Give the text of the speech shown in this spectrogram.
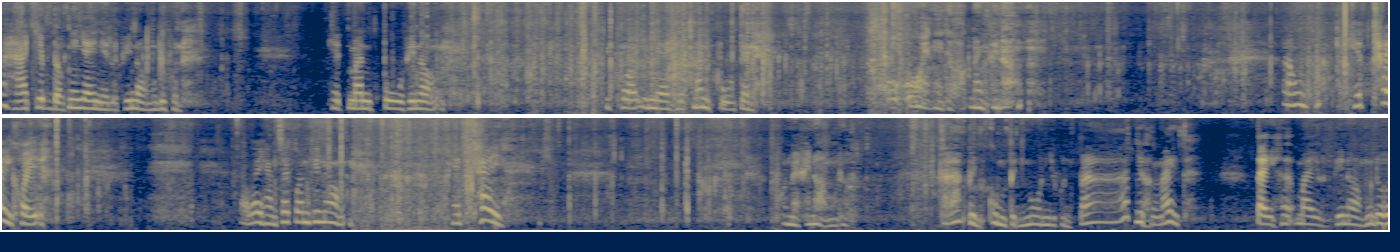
มาหาเก็บดอกใหญ่ๆเนี่ยแหละพี่น้องมึงดูพูดน่ะเฮ็ดมันปูพี่น้อง พี่พออีเมียเห็ดมันปูแต่นโอ้ยนี่ดอกหนึงพี่น้อง เอาเห็ดไข่ข่อย เอาไว้หันสักวันพี่น้อง เห็ดไข่พูดไหมพี่น้องมึงดูกำลังเป็นกลุ่มเป็นงนอยู่บนป้าอยู่ข้างในไต่เหอะไม่อยู่พี่น้องมึงดู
